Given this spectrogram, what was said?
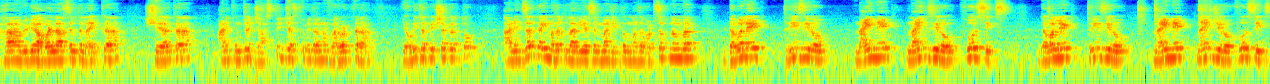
हा व्हिडिओ आवडला असेल तर लाईक करा शेअर करा आणि तुमच्या जास्तीत जास्त मित्रांना फॉरवर्ड करा. एवढीच अपेक्षा करतो. आणि जर काही मदत लागली असेल माझी तर माझा WhatsApp number double eight three zero nine eight nine zero four six double eight three zero nine eight nine zero four six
